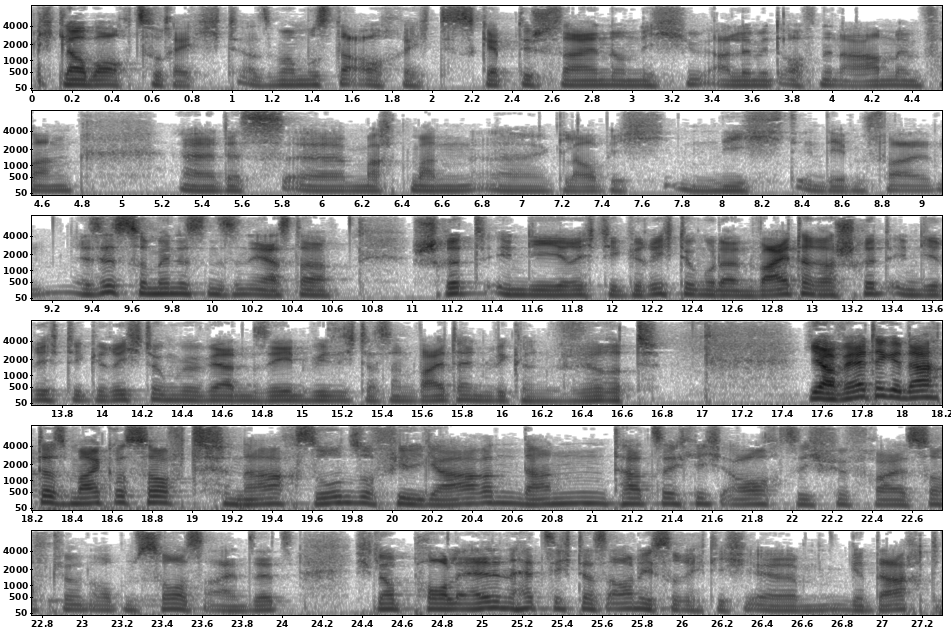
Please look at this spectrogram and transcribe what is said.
Ich glaube auch zu Recht. Also man muss da auch recht skeptisch sein und nicht alle mit offenen Armen empfangen. Äh, das äh, macht man, äh, glaube ich, nicht in dem Fall. Es ist zumindest ein erster Schritt in die richtige Richtung oder ein weiterer Schritt in die richtige Richtung. Wir werden sehen, wie sich das dann weiterentwickeln wird. Ja, wer hätte gedacht, dass Microsoft nach so und so vielen Jahren dann tatsächlich auch sich für freie Software und Open Source einsetzt? Ich glaube, Paul Allen hätte sich das auch nicht so richtig äh, gedacht.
